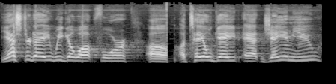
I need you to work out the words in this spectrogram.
Yesterday, we go up for uh, a tailgate at JMU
